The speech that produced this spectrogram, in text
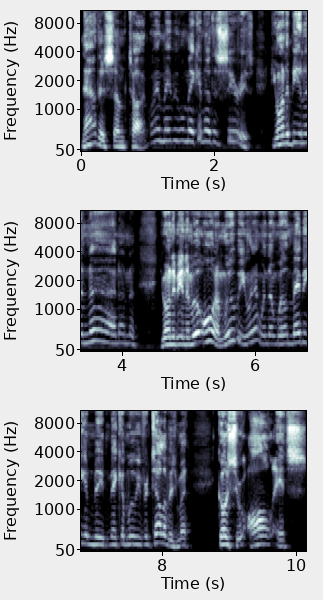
Now there's some talk. Well, maybe we'll make another series. Do you want to be in a? No, I don't know. You want to be in a movie? Oh, a movie? Well, maybe you can make a movie for television. But goes through all its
